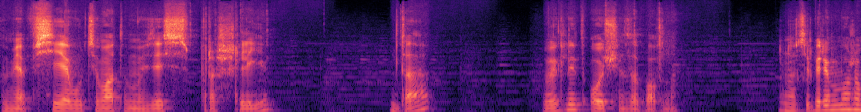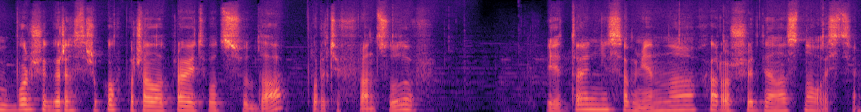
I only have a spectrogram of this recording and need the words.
У меня все ультиматумы здесь прошли. Да, выглядит очень забавно. Но теперь мы можем больше горнострелков, пожалуй, отправить вот сюда, против французов. И это, несомненно, хорошие для нас новости.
